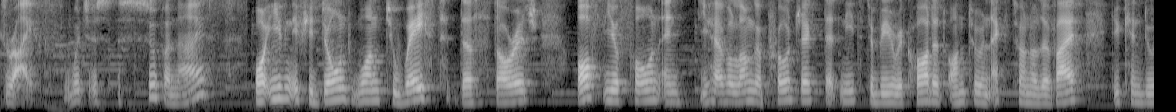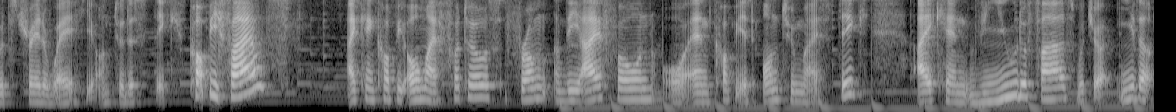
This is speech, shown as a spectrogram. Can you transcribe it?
drive, which is super nice. Or even if you don't want to waste the storage, off your phone and you have a longer project that needs to be recorded onto an external device, you can do it straight away here onto the stick. Copy files. I can copy all my photos from the iPhone or and copy it onto my stick. I can view the files which are either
